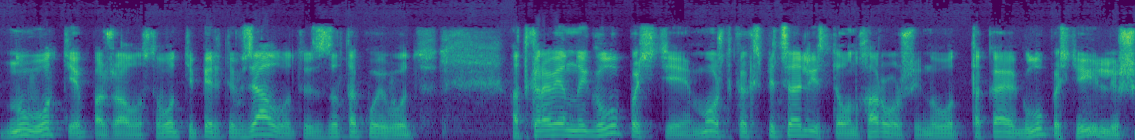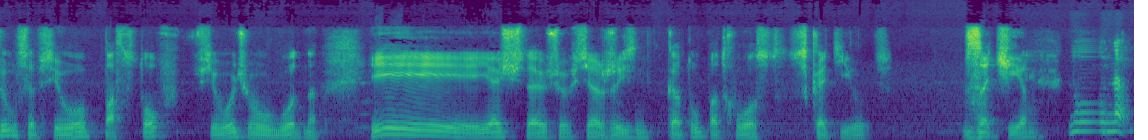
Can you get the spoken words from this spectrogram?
Ну, вот тебе, пожалуйста. Вот теперь ты взял вот из-за такой вот откровенной глупости, может, как специалист он хороший, но вот такая глупость и лишился всего постов, всего чего угодно. И я считаю, что вся жизнь коту под хвост скатилась. Зачем? Ну, на,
